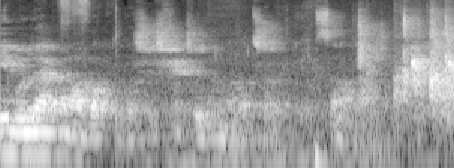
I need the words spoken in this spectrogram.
এই বলে আমি আমার বক্তব্য শেষ করছি। ধন্যবাদ সবাইকে।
